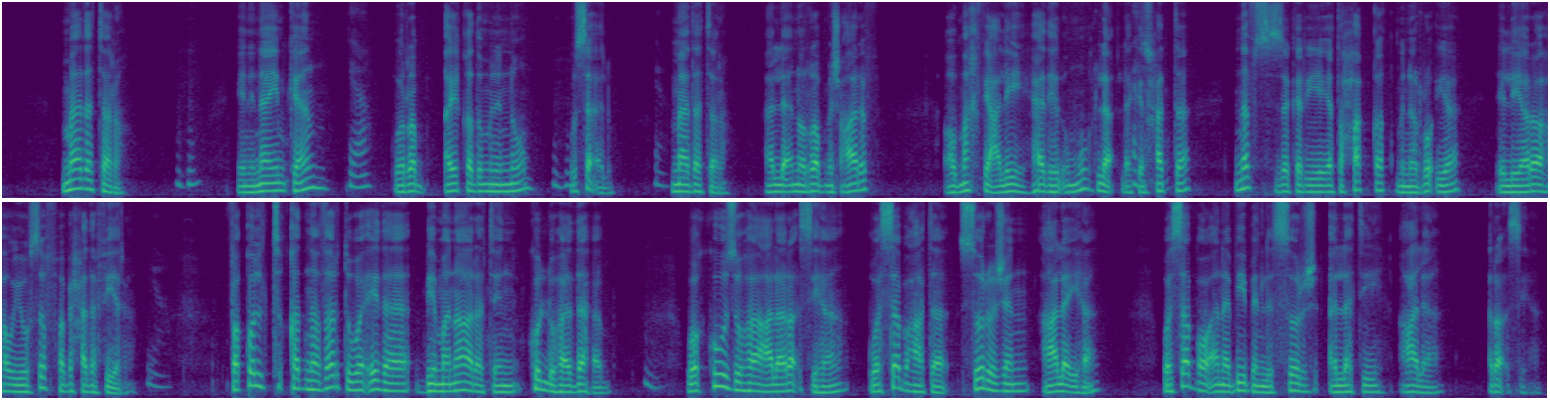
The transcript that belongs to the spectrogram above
ماذا ترى؟ مهم. يعني نايم كان؟ والرب أيقظه من النوم Yeah. ماذا ترى؟ هل لأنه الرب مش عارف أو مخفي عليه هذه الأمور؟ لا لكن. حتى نفس زكريا يتحقق من الرؤية اللي يراها ويوصفها بحذافيرها. فقلت قد نظرت وإذا بمنارة كلها ذهب وكوزها على رأسها وسبعة سرج عليها وسبع أنابيب للسرج التي على رأسها.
